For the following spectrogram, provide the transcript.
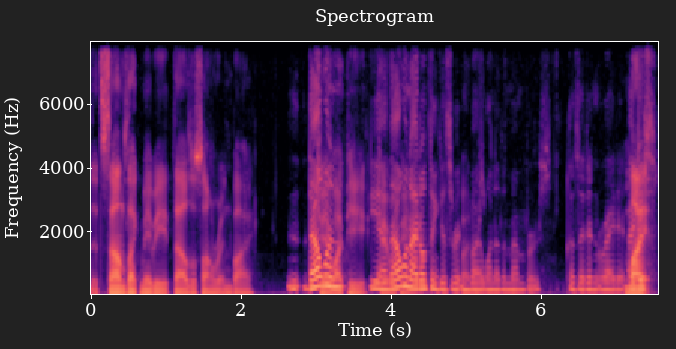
it sounds like maybe that was a song written by. That one, JYP yeah, that one I don't think is written by one of the members because I didn't write it. I My just,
